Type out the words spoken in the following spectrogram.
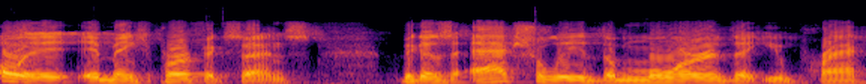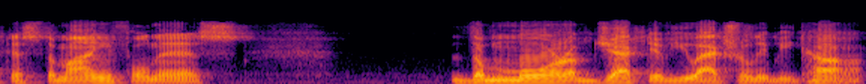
Oh, it, it makes perfect sense because actually, the more that you practice the mindfulness, the more objective you actually become.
